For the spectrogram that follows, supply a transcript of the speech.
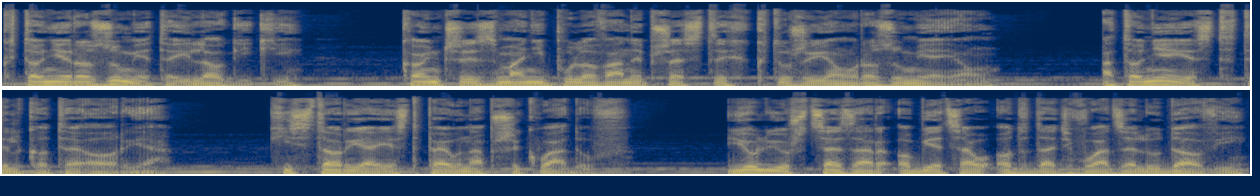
Kto nie rozumie tej logiki, kończy zmanipulowany przez tych, którzy ją rozumieją. A to nie jest tylko teoria. Historia jest pełna przykładów. Juliusz Cezar obiecał oddać władzę ludowi,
